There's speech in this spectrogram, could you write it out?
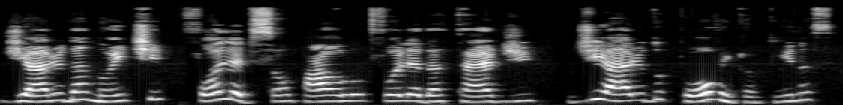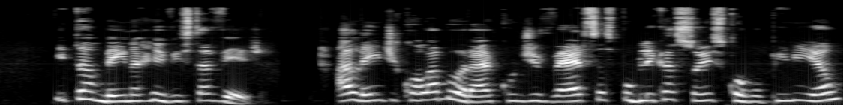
Diário da Noite, Folha de São Paulo, Folha da Tarde, Diário do Povo em Campinas e também na revista Veja além de colaborar com diversas publicações como Opinião,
